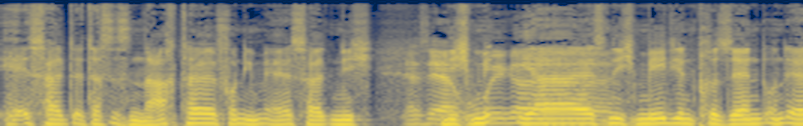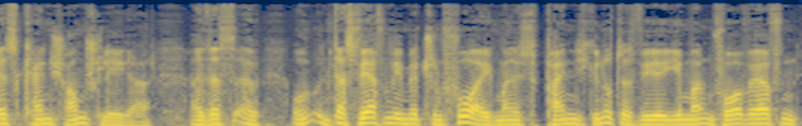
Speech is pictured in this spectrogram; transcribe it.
Er ist halt, das ist ein Nachteil von ihm, er ist halt nicht, er nicht ruhiger, ja, er ist nicht medienpräsent und er ist kein Schaumschläger. Also das, äh, und, und, das werfen wir ihm jetzt schon vor. Ich meine, es ist peinlich genug, dass wir jemandem vorwerfen,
